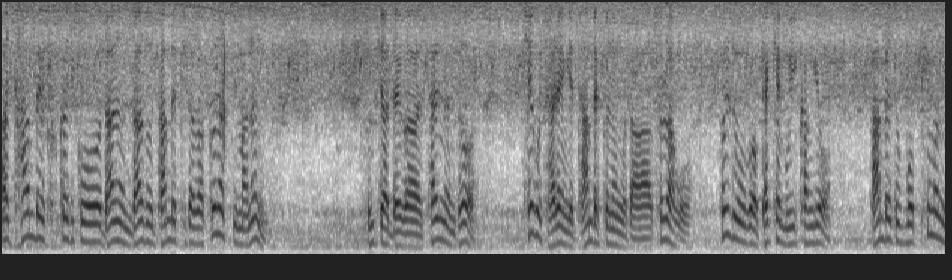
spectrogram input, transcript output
아, 담배 그까짓 거, 나는, 나도 담배 피다가 끊었지만은, 진짜 내가 살면서 최고 잘한 게 담배 끊은 거다, 술하고. 술도 그거 백해 무익한겨. 담배도 뭐 피면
